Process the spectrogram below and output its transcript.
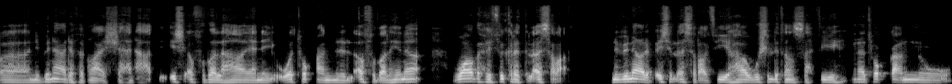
آه نبي نعرف أنواع الشحن هذه إيش أفضلها؟ يعني وأتوقع إن الأفضل هنا واضح في فكرة الأسرع. نبي نعرف إيش الأسرع فيها وش اللي تنصح فيه. أنا أتوقع إنه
